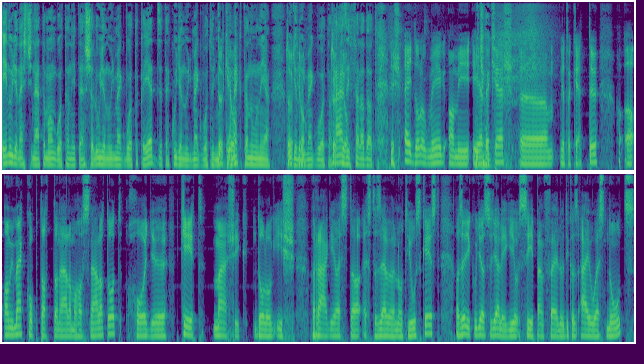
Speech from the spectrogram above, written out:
én ugyanezt csináltam angol tanítással, ugyanúgy megvoltak a jegyzetek, ugyanúgy megvolt, hogy mit Tök kell jó. megtanulnia, Tök ugyanúgy jó. megvolt a Tök házi jó. feladat. És egy dolog még, ami érdekes, Úgyhogy... illetve kettő, ami megkoptatta nálam a használatot, hogy két másik dolog is rágja ezt, a, ezt az Evernote use case-t. Az egyik ugye az, hogy elég jó, szépen fejlődik az iOS Notes,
